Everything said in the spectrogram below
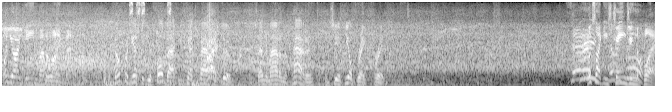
One yard gain by the running back. Don't forget that your fullback can catch passes too. Send him out in a pattern and see if he'll break free. Looks like he's changing the play.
